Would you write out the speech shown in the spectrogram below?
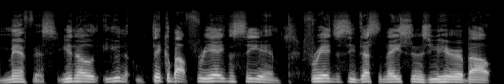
Memphis? You know, you think about free agency and free agency destinations. You hear about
